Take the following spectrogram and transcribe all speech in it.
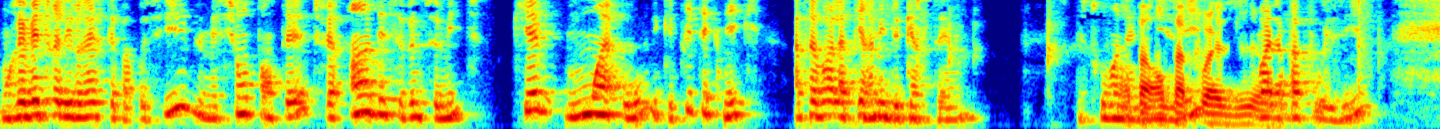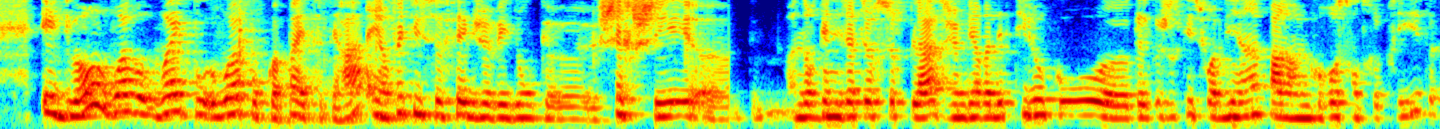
on rêvait de faire l'Everest, c'était pas possible. Mais si on tentait de faire un des Seven Summits qui est moins haut et qui est plus technique, à savoir la pyramide de Karsten. Elle se trouve en, en En Papouasie. Voilà, Papouasie. Et il dit, oh, ouais, ouais, pourquoi pas, etc. Et en fait, il se fait que je vais donc euh, chercher euh, un organisateur sur place. J'aime bien avoir des petits locaux, euh, quelque chose qui soit bien, pas une grosse entreprise.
